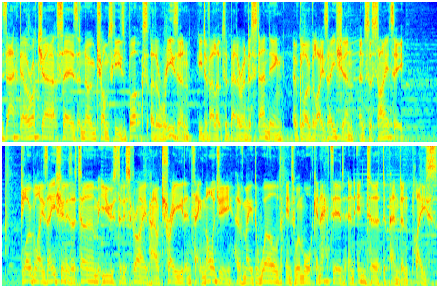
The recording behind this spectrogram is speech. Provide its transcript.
Zack De says Noam Chomsky's books are the reason he developed a better understanding of globalization and society. Globalization is a term used to describe how trade and technology have made the world into a more connected and interdependent place,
